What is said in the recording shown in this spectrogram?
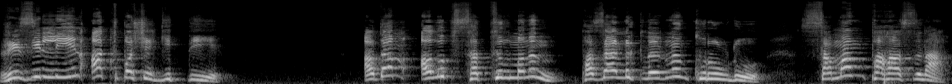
rezilliğin at başı gittiği, adam alıp satılmanın, pazarlıklarının kurulduğu, saman pahasına,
